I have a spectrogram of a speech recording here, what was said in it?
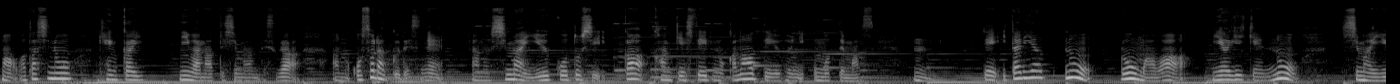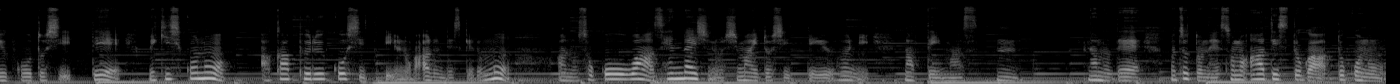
まあ、私の見解にはなってしまうんですがあのおそらくですねあの姉妹友好都市が関係しているのかなっていうふうに思ってます。うん、でイタリアのローマは宮城県の姉妹友好都市でメキシコのアカプルコ市っていうのがあるんですけどもあのそこは仙台市の姉妹都市っていう風になっています。うん、なので、まあ、ちょっとねそのアーティストがどこの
